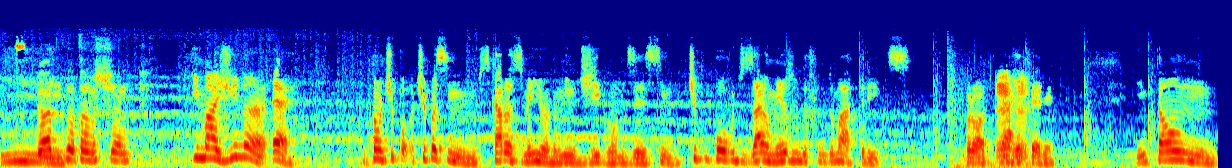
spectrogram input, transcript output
E Pior do que eu tô vestindo. Imagina, é. Então tipo, tipo assim, os caras meio mendigo, vamos dizer assim, tipo o povo de Zion mesmo do filme do Matrix. Pronto, é a Uhum. referência. Então,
